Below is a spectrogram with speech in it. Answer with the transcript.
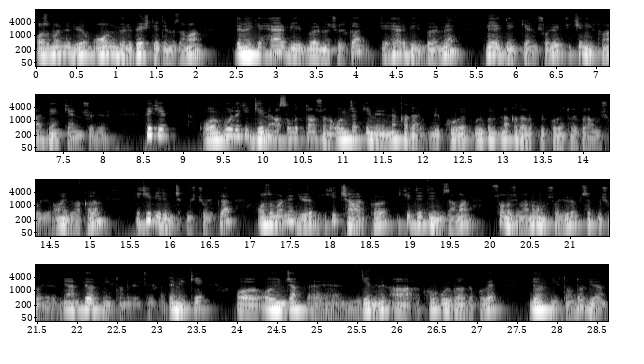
O zaman ne diyorum? 10 bölü 5 dediğim zaman demek ki her bir bölme çocuklar e, her bir bölme neye denk gelmiş oluyor? 2 Newton'a denk gelmiş oluyor. Peki o buradaki gemi asıldıktan sonra oyuncak geminin ne kadar bir kuvvet uygul ne kadarlık bir kuvvet uygulanmış oluyor? Ona bir bakalım. 2 birim çıkmış çocuklar. O zaman ne diyorum? 2 çarpı 2 dediğim zaman sonucuma ne olmuş oluyorum? Çıkmış oluyorum. Yani 4 Newton oluyor çocuklar. Demek ki o oyuncak e, gemimin a, uyguladığı kuvvet 4 Newton'dur diyorum.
